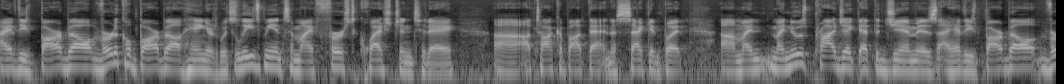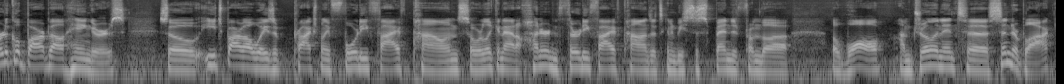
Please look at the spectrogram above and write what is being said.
I have these barbell, vertical barbell hangers, which leads me into my first question today. Uh, I'll talk about that in a second. But uh, my, my newest project at the gym is I have these barbell, vertical barbell hangers. So each barbell weighs approximately 45 pounds. So we're looking at 135 pounds. that's going to be suspended from the, the wall. I'm drilling into cinder block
